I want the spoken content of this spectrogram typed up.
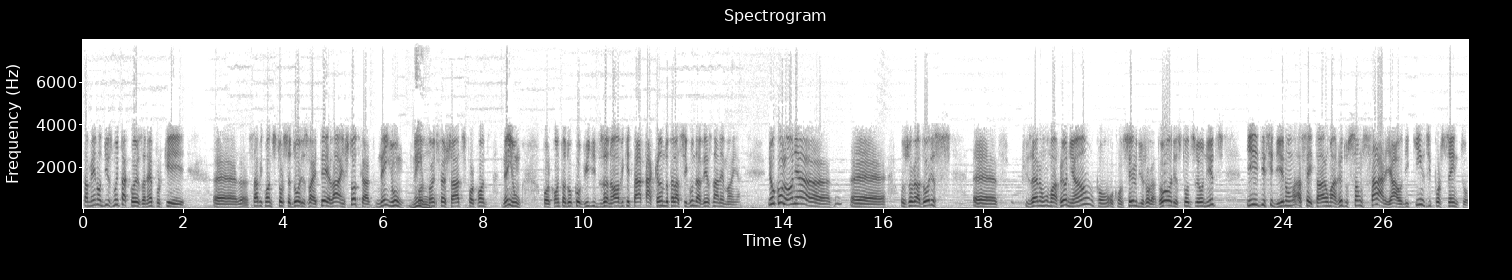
também não diz muita coisa, né? Porque é, sabe quantos torcedores vai ter lá em Stuttgart? Nenhum. Nenhum. Portões fechados por conta. Nenhum. Por conta do Covid-19 que está atacando pela segunda vez na Alemanha. E o Colônia, é, os jogadores é, fizeram uma reunião com o conselho de jogadores, todos reunidos, e decidiram aceitar uma redução salarial de 15%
